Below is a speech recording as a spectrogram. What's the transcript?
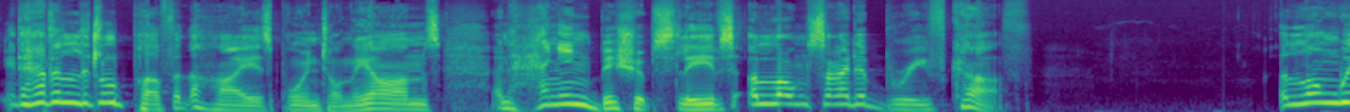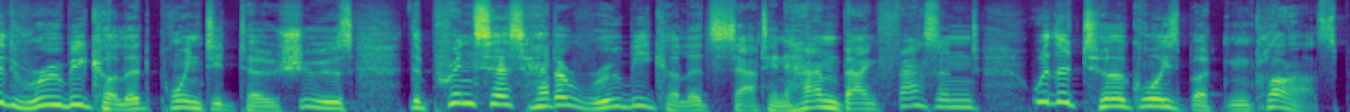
It had a little puff at the highest point on the arms and hanging bishop sleeves alongside a brief cuff. Along with ruby coloured pointed toe shoes, the princess had a ruby coloured satin handbag fastened with a turquoise button clasp,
